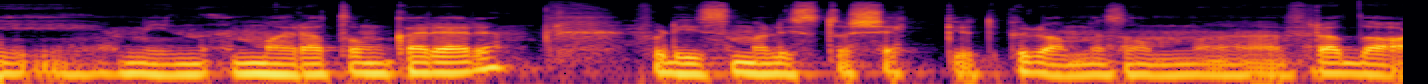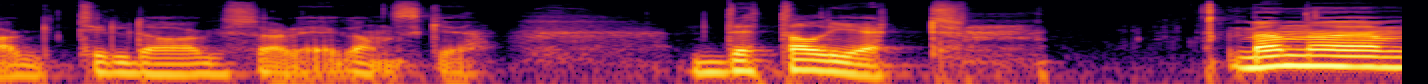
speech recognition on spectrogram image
i min maratonkarriere. For de som har lyst til å sjekke ut programmet sånn eh, fra dag til dag, så er det ganske detaljert. Men eh,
